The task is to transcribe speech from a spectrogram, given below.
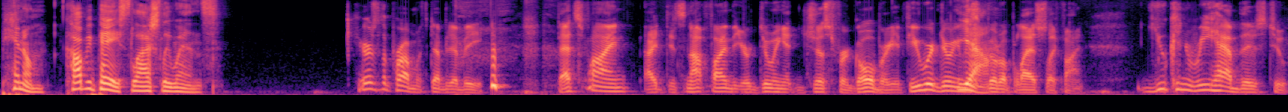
pin them. Copy paste, Lashley wins. Here's the problem with WWE. That's fine. I, it's not fine that you're doing it just for Goldberg. If you were doing this Yeah. build up Lashley, fine. You can rehab those two.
